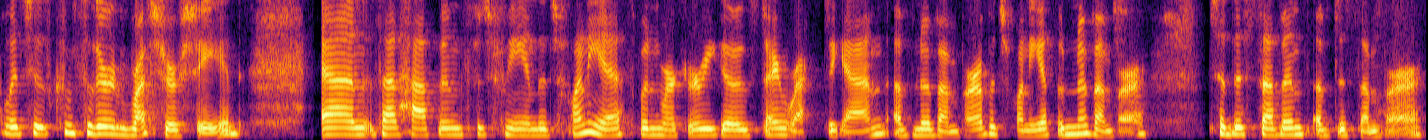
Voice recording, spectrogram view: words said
which is considered retrograde. Shade and that happens between the 20th, when Mercury goes direct again, of November, the 20th of November, to the 7th of December.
